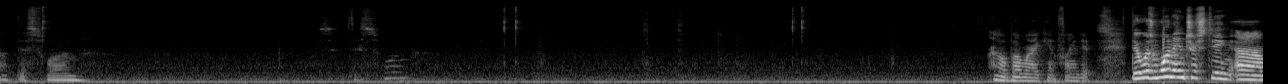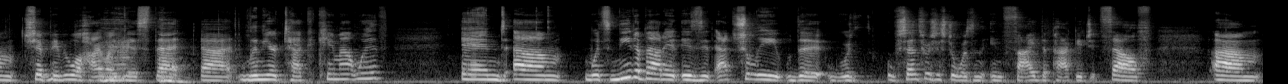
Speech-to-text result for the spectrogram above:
Not this one. Was it this one? Oh, bummer, I can't find it. There was one interesting um, chip, maybe we'll highlight this, that uh, Linear Tech came out with. And um, what's neat about it is it actually, the sense resistor wasn't inside the package itself. Um,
